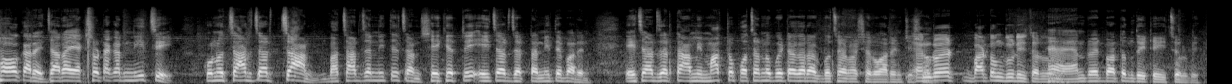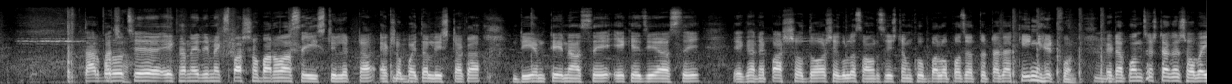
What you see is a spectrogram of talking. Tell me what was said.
সহকারে যারা একশো টাকার নিচে কোনো চার্জার চান বা চার্জার নিতে চান সেক্ষেত্রে এই চার্জারটা নিতে পারেন। এই চার্জারটা আমি মাত্র পঁচানব্বই টাকা রাখব ছয় মাসের ওয়ারেন্টি অ্যান্ড্রয়েড বাটন দুটি চার্জার হ্যাঁ অ্যান্ড্রয়েড বাটন দুইটাই চলবে। তারপর আচ্ছা। হচ্ছে এখানে রিমেক্স পাঁচশো বারো আছে স্টিলেরটা একশো পঁয়তাল্লিশ টাকা। ডিএম টেন আছে একেজে আছে এখানে পাঁচশো দশ এগুলো সাউন্ড সিস্টেম খুব ভালো পঁচাত্তর টাকা কিং হেডফোন এটা পঞ্চাশ টাকা সবাই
